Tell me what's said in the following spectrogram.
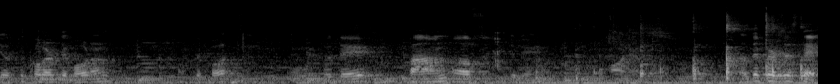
just to cover the bottom of the pot. And we put the pound of julienne onions. That's the first step.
